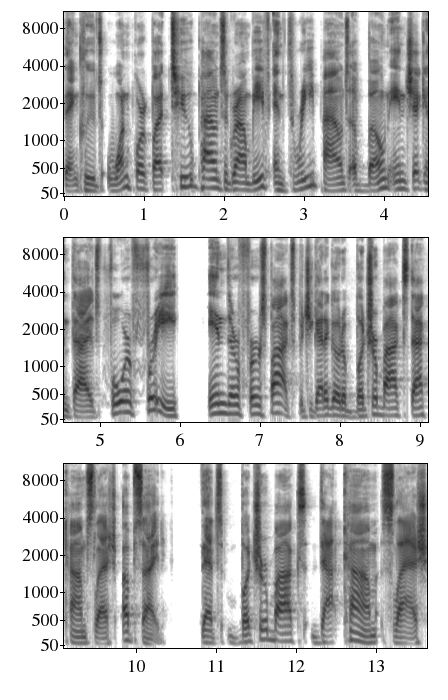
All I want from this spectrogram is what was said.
That includes one pork butt, two pounds of ground beef, and three pounds of bone in chicken thighs for free in their first box. But you got to go to butcherbox.com slash upside. That's butcherbox.com slash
